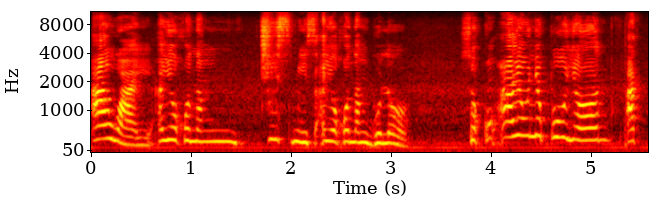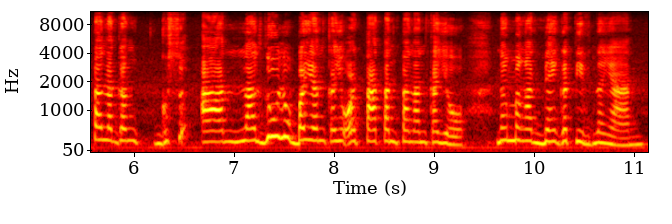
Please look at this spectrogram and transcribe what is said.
away, ayoko ng chismis, ayoko ng gulo. So kung ayaw nyo po yon at talagang gusto, uh, lalulubayan kayo or tatantanan kayo ng mga negative na yan,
